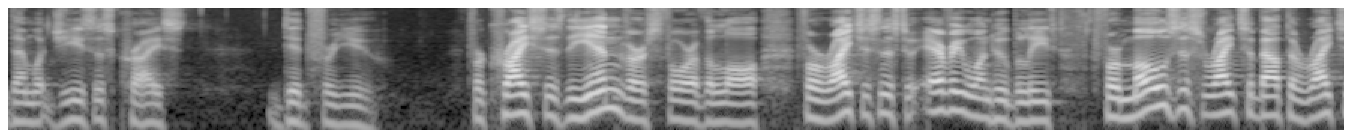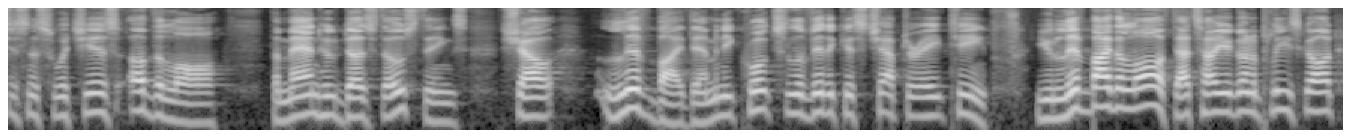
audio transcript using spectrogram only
than what Jesus Christ did for you. For Christ is the end, verse 4 of the law, for righteousness to everyone who believes. For Moses writes about the righteousness which is of the law. The man who does those things shall live by them. And he quotes Leviticus chapter 18. You live by the law, if that's how you're going to please God,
